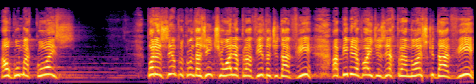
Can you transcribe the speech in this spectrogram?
alguma coisa. Por exemplo, quando a gente olha para a vida de Davi, a Bíblia vai dizer para nós que Davi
